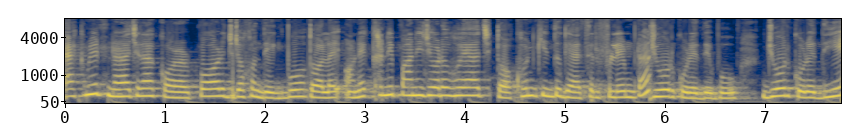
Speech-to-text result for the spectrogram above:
এক মিনিট নাড়াচাড়া করার পর যখন দেখব তলায় অনেকখানি পানি জড়ো হয়ে আছে, তখন কিন্তু গ্যাসের ফ্লেমটা জোর করে দেব। জোর করে দিয়ে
